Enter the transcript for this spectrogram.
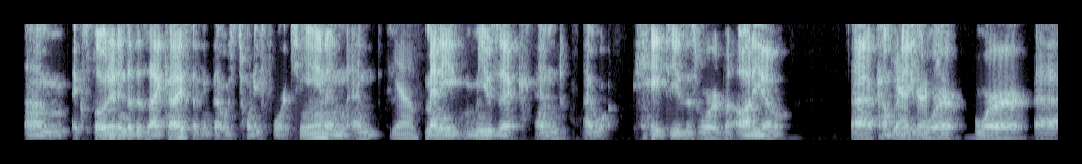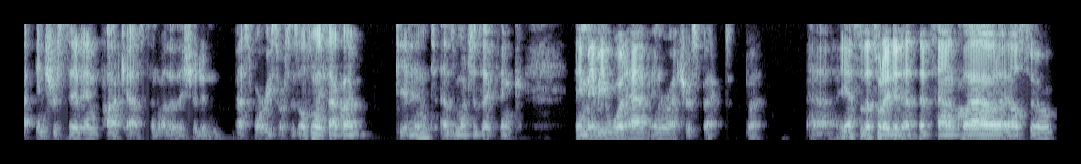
um, exploded into the zeitgeist. I think that was 2014, and and Yeah. many music and I w- hate to use this word, but audio uh, companies sure, were sure. Were uh, interested in podcasts and whether they should invest more resources. Ultimately, SoundCloud didn't as much as I think they maybe would have in retrospect. But uh, yeah, so that's what I did at, at SoundCloud. I also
